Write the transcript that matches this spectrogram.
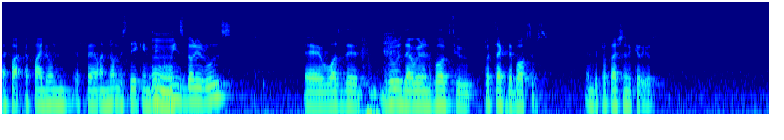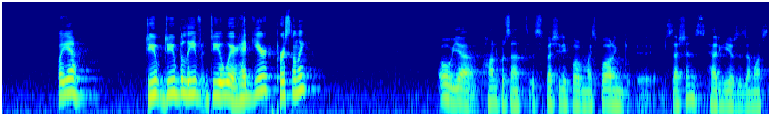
if I, if I don't, if uh, I'm not mistaken, the Mm. Queensberry rules uh, was the rules that were involved to protect the boxers in the professional careers. But yeah, do you do you believe? Do you wear headgear personally? Oh yeah, hundred percent. Especially for my sparring uh, sessions, headgears is a must.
